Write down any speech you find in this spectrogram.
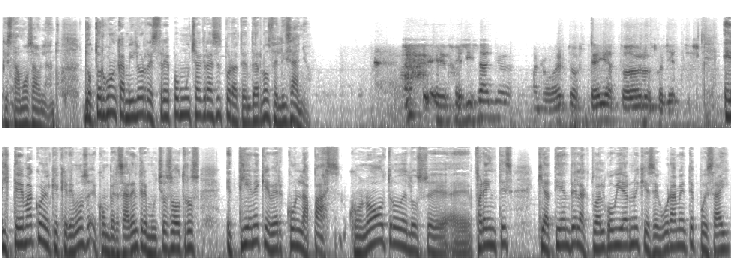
que estamos hablando. Doctor Juan Camilo Restrepo, muchas gracias por atendernos. Feliz año. Eh, feliz año, Juan Roberto, a usted y a todos los oyentes. El tema con el que queremos eh, conversar, entre muchos otros, eh, tiene que ver con la paz, con otro de los frentes que atiende el actual gobierno y que seguramente pues hay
